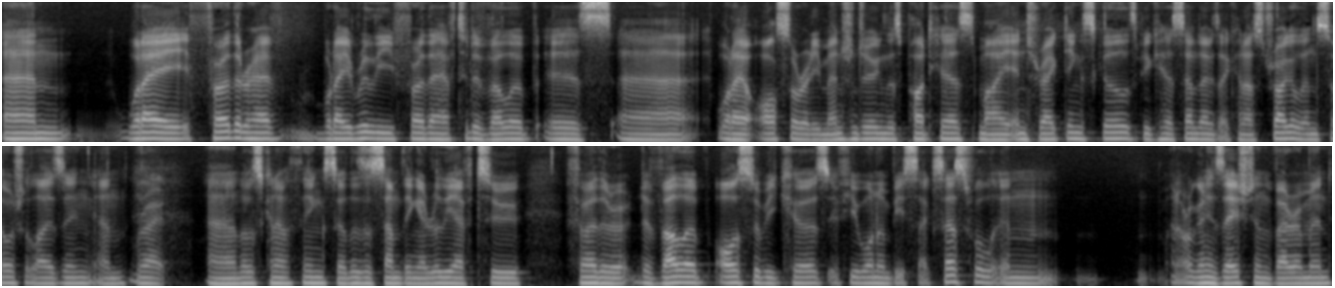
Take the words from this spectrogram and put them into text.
And what I further have, what I really further have to develop is uh, what I also already mentioned during this podcast, my interacting skills, because sometimes I kind of struggle in socializing and Right. uh, those kind of things. So this is something I really have to further develop. Also, because if you want to be successful in an organization environment,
